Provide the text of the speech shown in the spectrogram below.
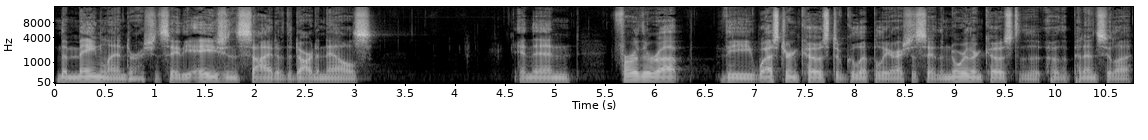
the mainland, or I should say, the Asian side of the Dardanelles. And then further up, the western coast of Gallipoli, or I should say the northern coast of the, of the peninsula,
